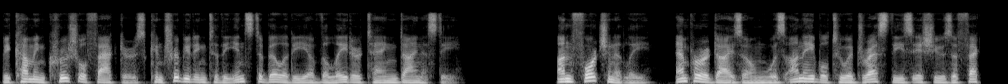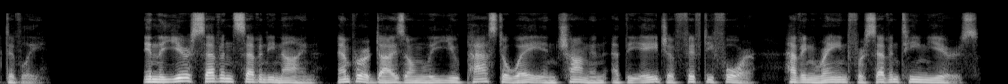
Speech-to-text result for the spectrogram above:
becoming crucial factors contributing to the instability of the later Tang dynasty. Unfortunately, Emperor Daizong was unable to address these issues effectively. In the year 779, Emperor Daizong Li Yu passed away in Chang'an at the age of 54, having reigned for 17 years.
